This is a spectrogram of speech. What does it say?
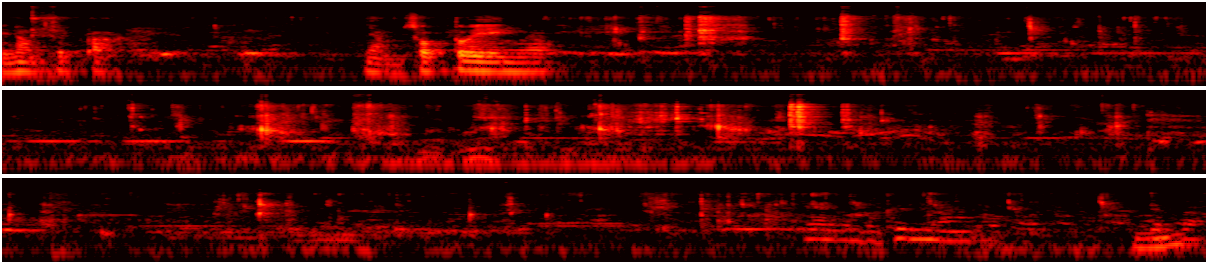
พี่น้องชุดปากหย่ำซบตัวเองแล้ว เอามาขึ้นมาแล้ว อื เดี๋ยว ม ก่อน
